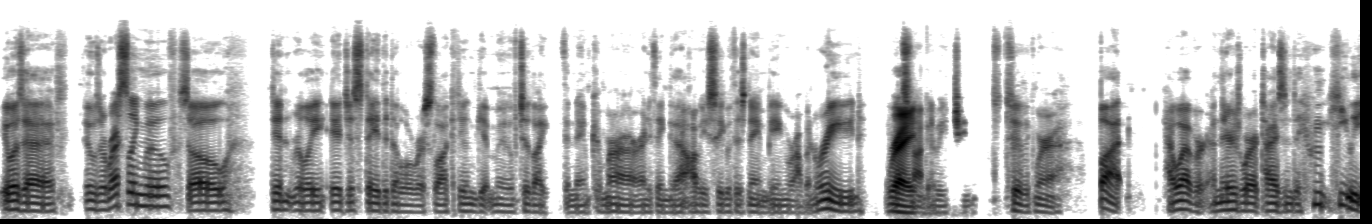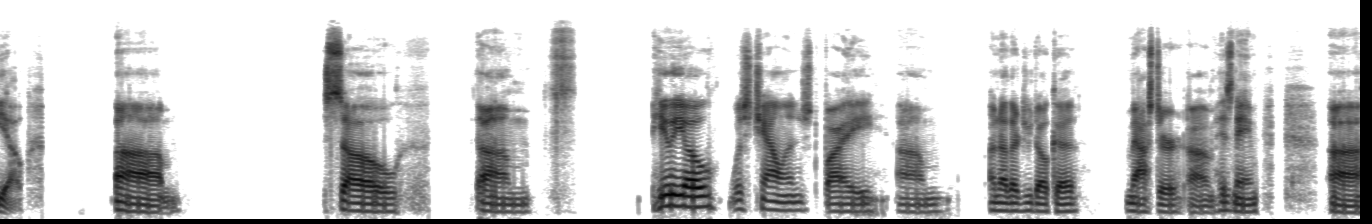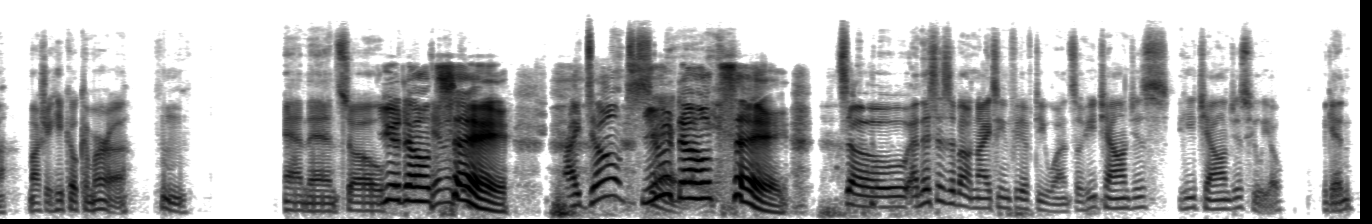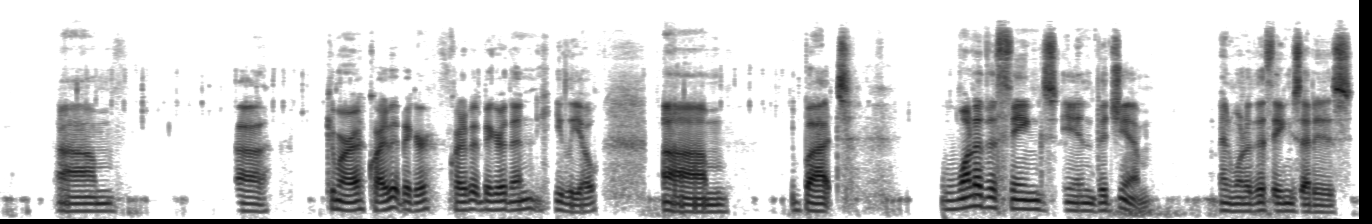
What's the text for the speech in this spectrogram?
It was a it was a wrestling move, so didn't really. It just stayed the double wrist lock. It didn't get moved to like the name Kimura or anything. That obviously with his name being Robin Reed, Right. it's not going to be changed to the Kimura. But however, and there's where it ties into Helio. Um. So, um, Helio was challenged by um, another judoka master. Um, his name, uh, Masahiko Kimura. Hmm. And then so You don't say. I don't say. You don't say. So, and this is about 1951. So he challenges he challenges Helio again. Um, uh, Kimura quite a bit bigger, quite a bit bigger than Helio. Um, but one of the things in the gym, and one of the things that is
